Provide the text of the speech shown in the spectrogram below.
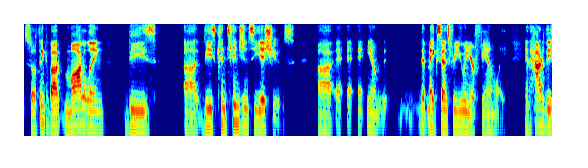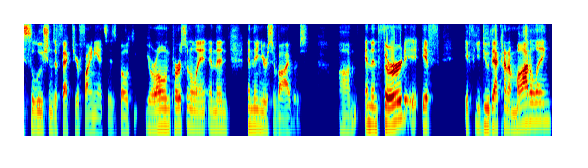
So think about modeling these uh, these contingency issues, uh, you know, that make sense for you and your family. And how do these solutions affect your finances, both your own personal and, and then and then your survivors? Um, and then third, if if you do that kind of modeling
